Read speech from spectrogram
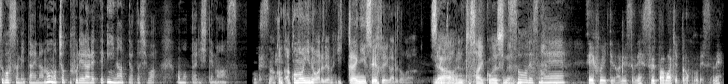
過ごすみたいなのもちょっと触れられていいなって私は思ったりしてます。そうですねこのあこのいいのはあれだよね。1階にセーフウェイがあるのがいやー、最高だよほんと最高ですね。そうですね。セーフウェイっていうのはあれですよね。スーパーマーケットのことですよね。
